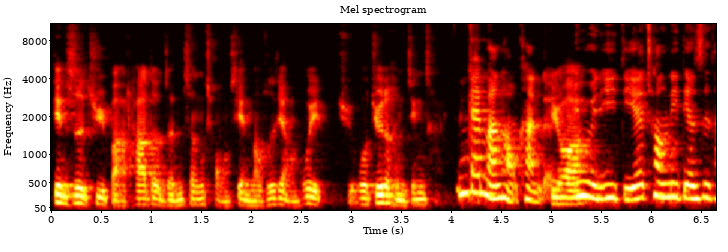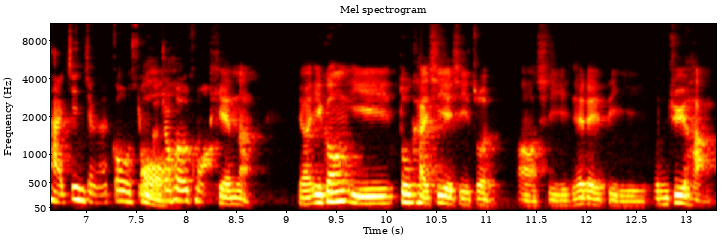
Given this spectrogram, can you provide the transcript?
电视剧把他的人生重现，老实讲会我觉得很精彩，应该蛮好看的，对啊，因为伊底下创立电视台进展个构想就好看，天哪，对啊，伊讲伊拄开始的时阵啊，是迄个伫文具行。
